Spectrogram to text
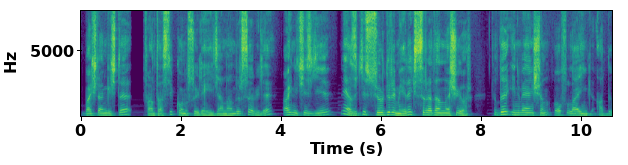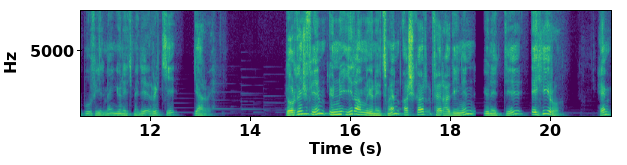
başlangıçta fantastik konusuyla heyecanlandırsa bile aynı çizgiyi ne yazık ki sürdüremeyerek sıradanlaşıyor. The Invention of Lying adlı bu filmin yönetmeni Ricky Gervais. Dördüncü film ünlü İranlı yönetmen Aşkar Ferhadi'nin yönettiği A Hero. Hem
